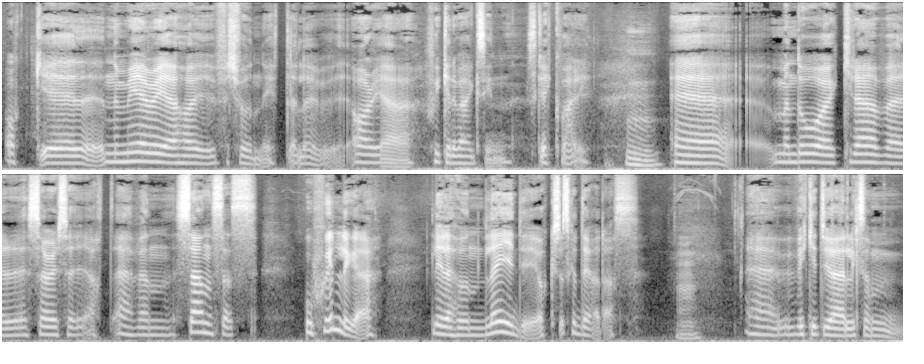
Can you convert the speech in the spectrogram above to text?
och eh, Numeria har ju försvunnit eller Arya skickade iväg sin skräckvarg. Mm. Eh, men då kräver Cersei att även Sansas oskyldiga lilla hund Lady också ska dödas. Mm. Eh, vilket ju är liksom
